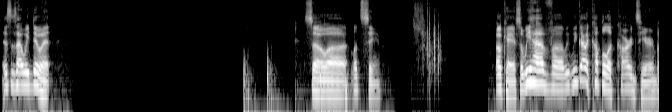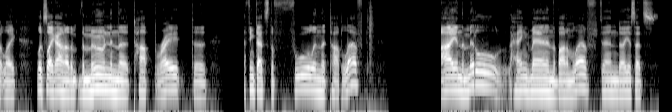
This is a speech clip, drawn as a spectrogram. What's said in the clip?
This is how we do it. So uh let's see. Okay, so we have uh we, we've got a couple of cards here, but like looks like I don't know the the moon in the top right. The I think that's the fool in the top left. Eye in the middle, Hanged Man in the bottom left, and I guess that's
